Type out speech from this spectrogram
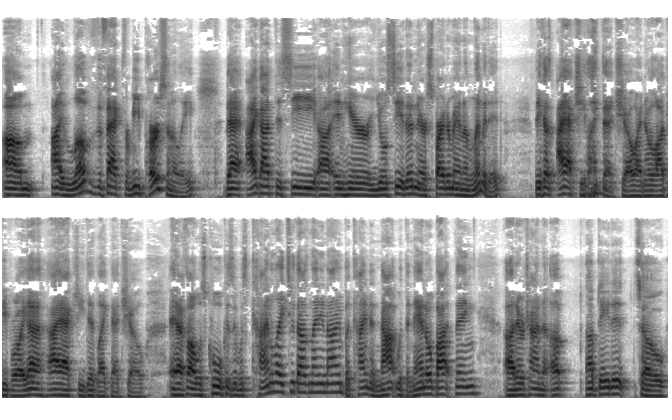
Um, I love the fact for me personally that I got to see uh, in here, you'll see it in there, Spider-Man Unlimited because I actually like that show. I know a lot of people are like, ah, I actually did like that show. And I thought it was cool because it was kind of like 2099, but kind of not with the nanobot thing. Uh, they were trying to up update it. So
